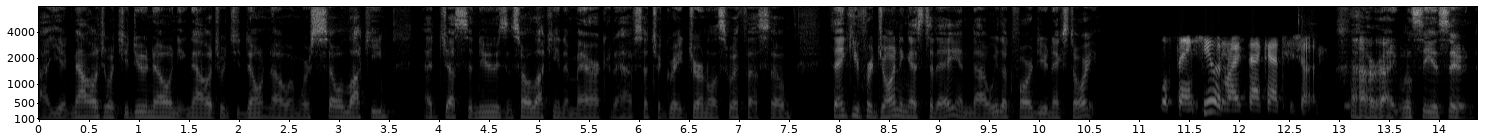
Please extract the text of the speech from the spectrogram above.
Uh, you acknowledge what you do know and you acknowledge what you don't know. And we're so lucky at Just the News and so lucky in America to have such a great journalist with us. So thank you for joining us today. And uh, we look forward to your next story. Well, thank you. And right back at you, John. All right. We'll see you soon.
